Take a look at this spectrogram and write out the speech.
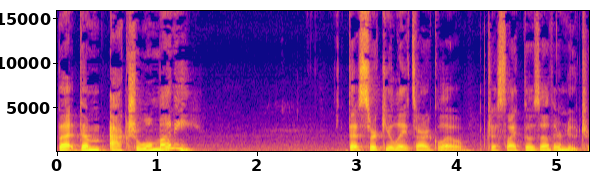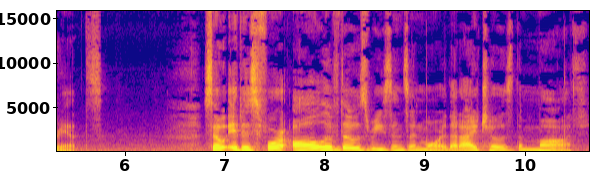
but the actual money that circulates our globe, just like those other nutrients. So it is for all of those reasons and more that I chose the moth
